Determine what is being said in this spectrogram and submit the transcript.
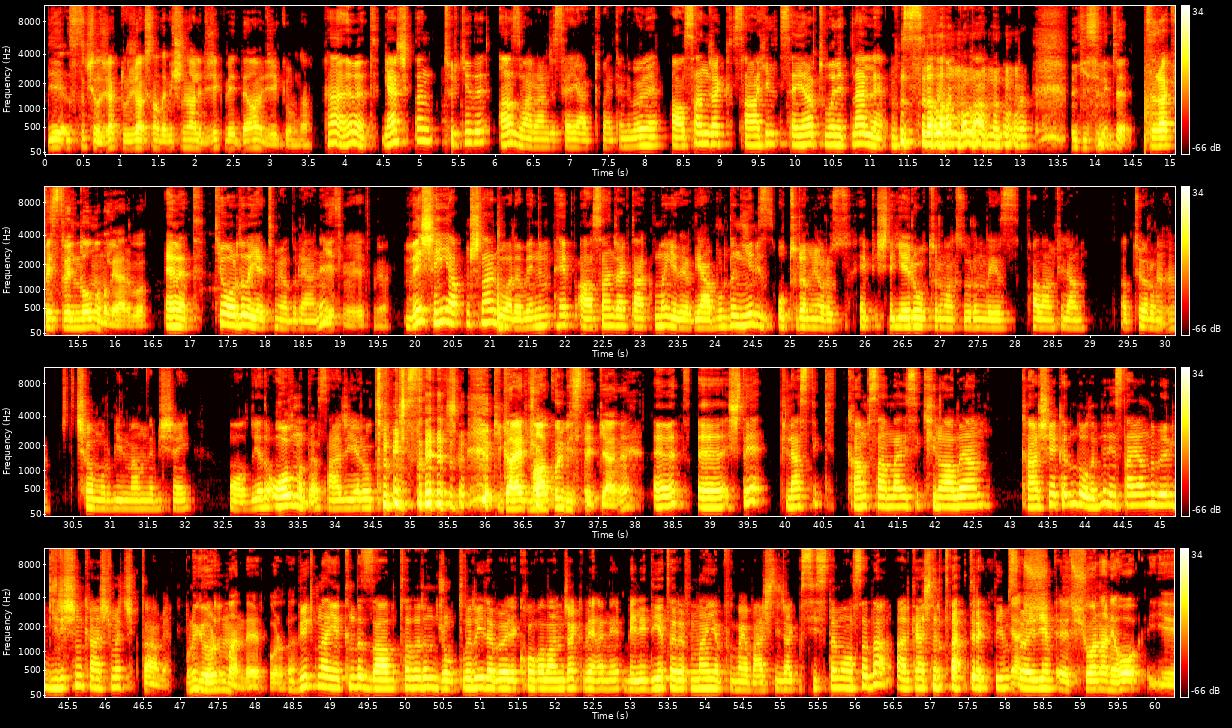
diye ıslık çalacak duracaksın adam işini halledecek ve devam edecek yoluna. Ha evet. Gerçekten Türkiye'de az var bence seyyar tuvalet. Hani böyle Alsancak sahil seyyar tuvaletlerle sıralanmalı anladın mı? E, kesinlikle. Rock Festivali'nde olmamalı yani bu. Evet. Ki orada da yetmiyordur yani. Yetmiyor yetmiyor. Ve şeyi yapmışlar bu ara benim hep Alsancak'ta aklıma gelirdi. Ya burada niye biz oturamıyoruz? Hep işte yere oturmak zorundayız falan filan. Atıyorum Hı hı. işte çamur bilmem ne bir şey oldu. Ya da olmadı. Sadece yere oturmak istemiş. Ki gayet Çok- makul bir istek yani. evet e, işte plastik kamp sandalyesi kiralayan Karşıyaka'da da olabilir. Instagram'da böyle bir girişim karşıma çıktı abi. Bunu gördüm ben de evet bu arada. Büyük ihtimal yakında zabıtaların joblarıyla böyle kovalanacak ve hani belediye tarafından yapılmaya başlayacak bir sistem olsa da arkadaşları takdir ettiğimi Yani söyleyeyim. ş- evet şu an hani o e,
